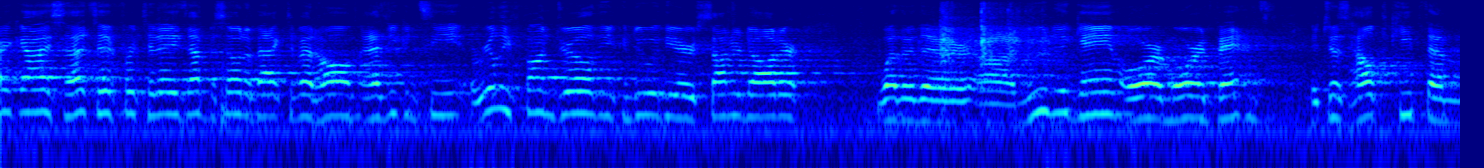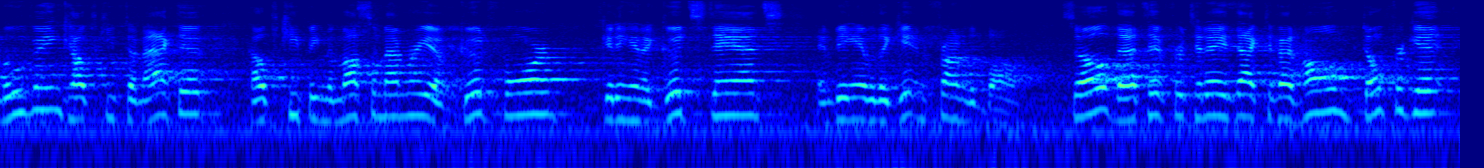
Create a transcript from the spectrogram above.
right, guys, so that's it for today's episode of Active at Home. As you can see, a really fun drill that you can do with your son or daughter, whether they're uh, new to the game or more advanced. It just helps keep them moving, helps keep them active, helps keeping the muscle memory of good form, getting in a good stance, and being able to get in front of the ball. So that's it for today's Active at Home. Don't forget,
